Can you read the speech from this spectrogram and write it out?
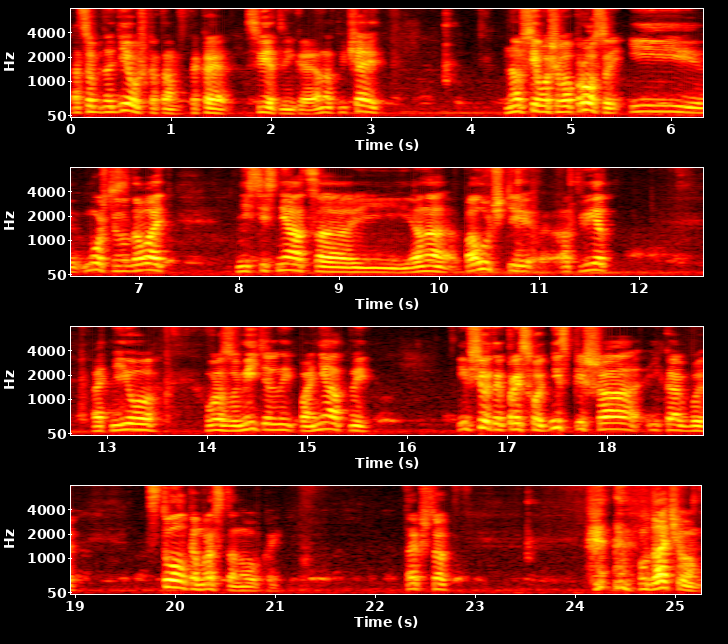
Особенно девушка там такая светленькая, она отвечает на все ваши вопросы и можете задавать, не стесняться, и она получите ответ от нее уразумительный, понятный. И все это происходит не спеша и как бы с толком расстановкой. Так что удачи вам,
